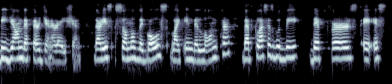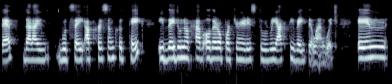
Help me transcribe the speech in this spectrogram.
beyond the third generation. That is some of the goals like in the long term. But classes would be the first uh, step that i would say a person could take if they do not have other opportunities to reactivate the language and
